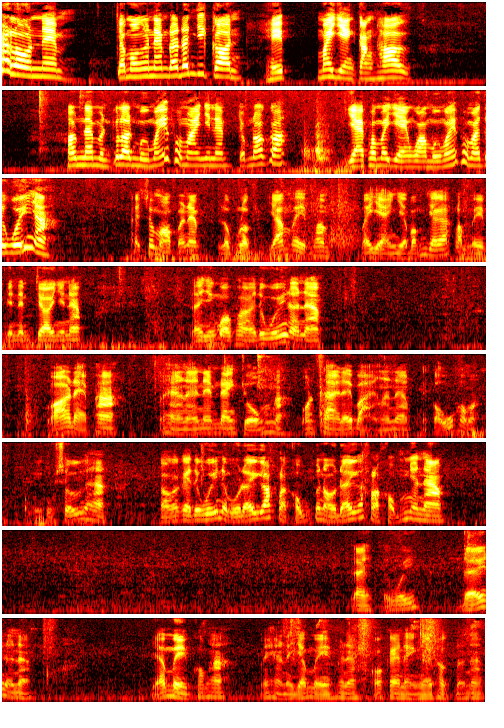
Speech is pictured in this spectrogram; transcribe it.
Hello anh em. Chào mừng anh em đã đến với kênh Hiệp May vàng Cần Thơ. Hôm nay mình có lên mười mấy phô mai nha anh em. Trong đó có vài phô mai vàng và mười mấy phô mai tứ quý nha. Đấy, Số 1 anh em. Lục lực dám hiệp không? Mai vàng và bấm giá rất là hiệp cho anh em chơi nha anh em. Đây những bộ phô mai tứ quý nè anh em. Quá đẹp ha. Cái hàng này anh em đang chuộng nè. Bonsai để bàn nè anh em. Cái cũ không à. Cũng sứ ha. Còn cái cây tứ quý này bộ đế rất là khủng. Cái nồi đế rất là khủng nha anh em. Đây tứ quý. Đế nữa nè. Giá mềm không ha? Mấy hàng này giá mềm hay nè. Có cây này nghệ thuật nữa nè.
